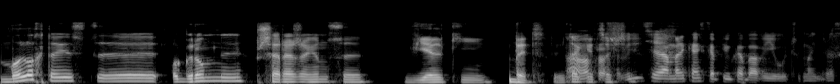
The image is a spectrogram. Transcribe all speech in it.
Moloch to jest y, ogromny, przerażający, wielki byt. Czyli takie proszę, coś... Widzicie, amerykańska piłka bawi i uczy, moi drodzy.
